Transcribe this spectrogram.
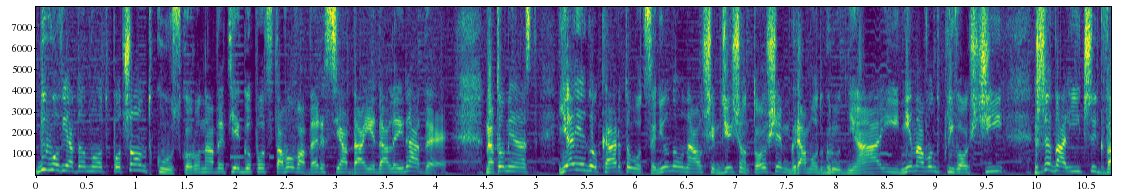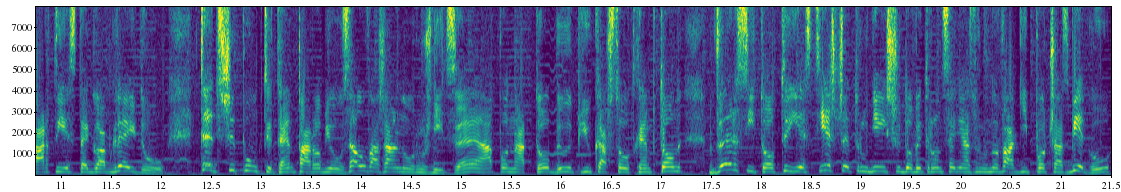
było wiadomo od początku, skoro nawet jego podstawowa wersja daje dalej radę. Natomiast ja jego kartą ocenioną na 88 gram od grudnia i nie ma wątpliwości, że Walijczyk warty jest tego upgrade'u. Te trzy punkty tempa robią zauważalną różnicę, a ponadto były piłkarz Southampton w wersji Toty jest jeszcze trudniejszy do wytrącenia z równowagi podczas biegu,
